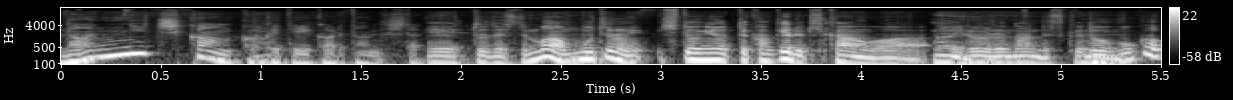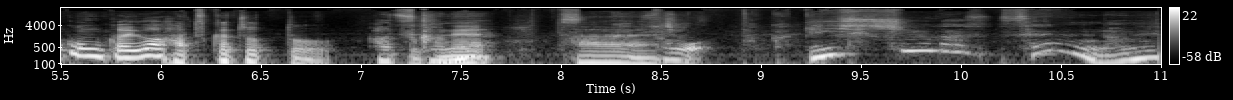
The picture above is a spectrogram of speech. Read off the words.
何日間かけて行かれたんでしたっけ？えーっとですねまあもちろん人によってかける期間ははい。いろいろなんですけど、うん。僕は今回は20日ちょっとう20日ですねね。はい。そう。一周が千何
